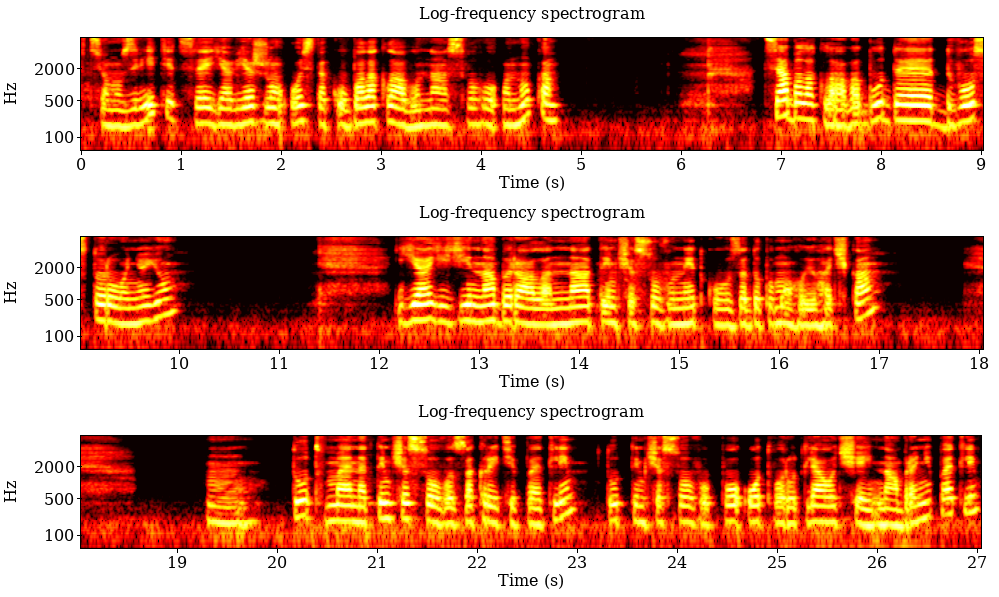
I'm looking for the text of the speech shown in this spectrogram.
в цьому звіті. Це я в'яжу ось таку балаклаву на свого онука. Ця балаклава буде двосторонньою. Я її набирала на тимчасову нитку за допомогою гачка. Тут в мене тимчасово закриті петлі, тут тимчасово по отвору для очей набрані петлі.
